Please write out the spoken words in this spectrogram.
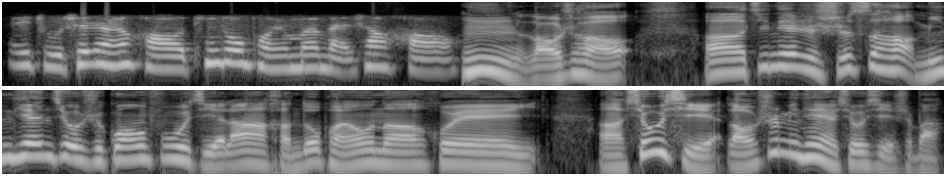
哎，主持人好，听众朋友们晚上好。嗯，老师好。啊，今天是十四号，明天就是光复节了啊，很多朋友呢会啊休息，老师明天也休息是吧？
